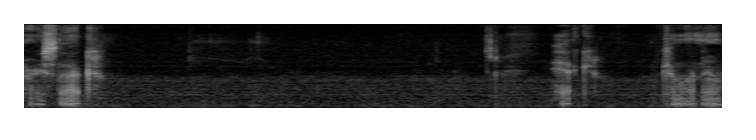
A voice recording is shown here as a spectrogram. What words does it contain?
Already stuck. Heck. Come on now.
